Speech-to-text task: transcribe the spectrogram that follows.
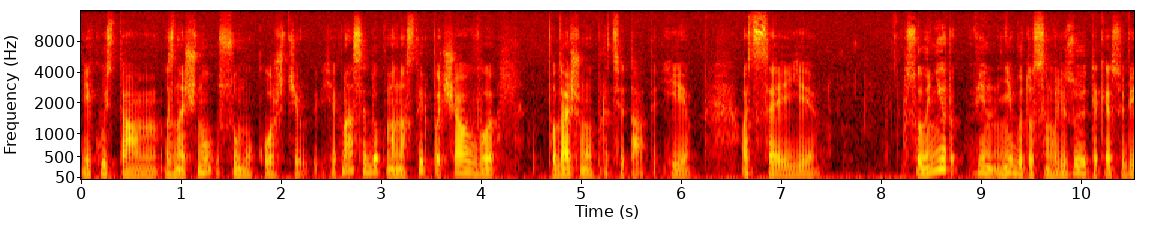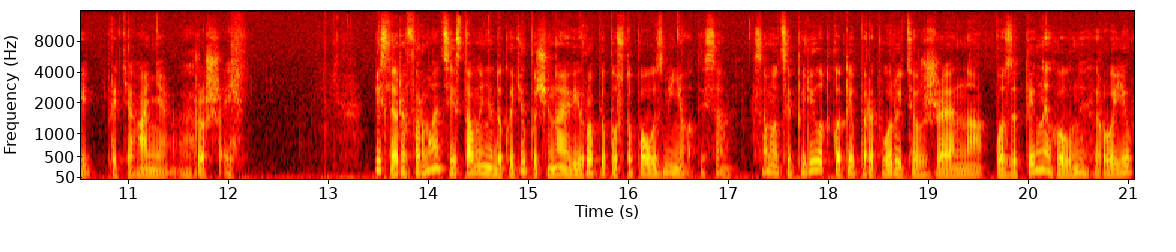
якусь там значну суму коштів. Як наслідок, монастир почав в подальшому процвітати. І ось цей сувенір, він нібито символізує таке собі притягання грошей. Після реформації ставлення до котів починає в Європі поступово змінюватися. Саме в цей період коти перетворюються вже на позитивних головних героїв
